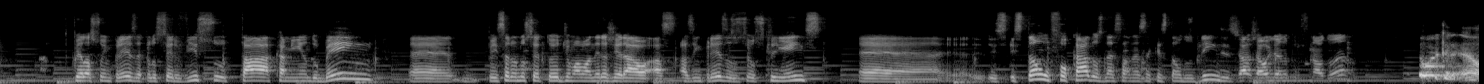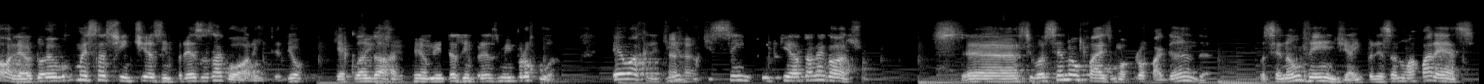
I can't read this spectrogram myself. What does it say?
pela sua empresa, pelo serviço, está caminhando bem? É, pensando no setor de uma maneira geral, as, as empresas, os seus clientes é, estão focados nessa, nessa questão dos blindes, já, já olhando para o final do ano? Eu, olha, eu vou começar a sentir as empresas agora, entendeu? Que é quando a, realmente as empresas me procuram. Eu acredito uhum. que sim, porque é o teu negócio. É, se você não faz uma propaganda, você não vende, a empresa não aparece.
